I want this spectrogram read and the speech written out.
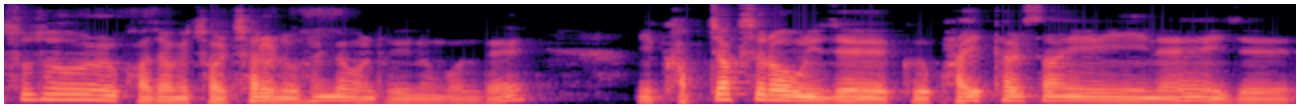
수술 과정의 절차를 좀 설명을 드리는 건데 이 갑작스러운 이제 그 바이탈 사인에 이제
